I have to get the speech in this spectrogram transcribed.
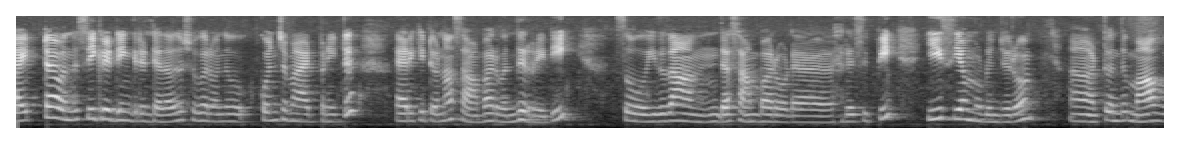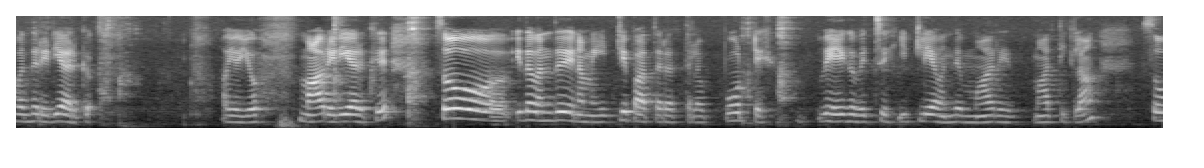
லைட்டாக வந்து சீக்ரெட் இன்க்ரீடியன்ட் அதாவது சுகர் வந்து கொஞ்சமாக ஆட் பண்ணிவிட்டு இறக்கிட்டோன்னா சாம்பார் வந்து ரெடி ஸோ இதுதான் இந்த சாம்பாரோட ரெசிபி ஈஸியாக முடிஞ்சிடும் அடுத்து வந்து மாவு வந்து ரெடியாக இருக்குது ஐயோ மாவு ரெடியாக இருக்குது ஸோ இதை வந்து நம்ம இட்லி பாத்திரத்தில் போட்டு வேக வச்சு இட்லியை வந்து மாறி மாற்றிக்கலாம் ஸோ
